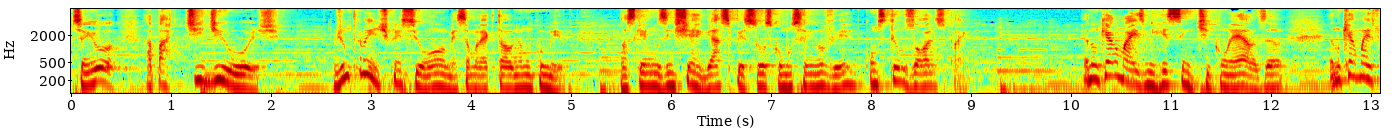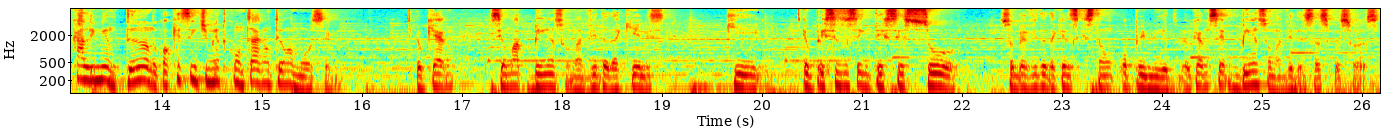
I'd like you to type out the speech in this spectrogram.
Senhor, a partir de hoje, juntamente com esse homem, essa mulher que está orando comigo, nós queremos enxergar as pessoas como o Senhor vê, com os teus olhos, Pai. Eu não quero mais me ressentir com elas, eu, eu não quero mais ficar alimentando qualquer sentimento contrário ao teu amor, Senhor. Eu quero ser uma bênção na vida daqueles que eu preciso ser intercessor sobre a vida daqueles que estão oprimidos. Eu quero ser bênção na vida dessas pessoas.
